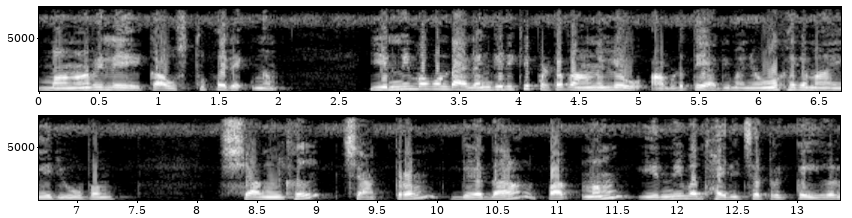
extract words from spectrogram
മാറിലെ കൗസ്തുഭരത്നം എന്നിവ കൊണ്ട് അലങ്കരിക്കപ്പെട്ടതാണല്ലോ അവിടുത്തെ അതിമനോഹരമായ രൂപം. ശംഖ് ചക്രം ഗദ പത്മം എന്നിവ ധരിച്ച തൃക്കൈകൾ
